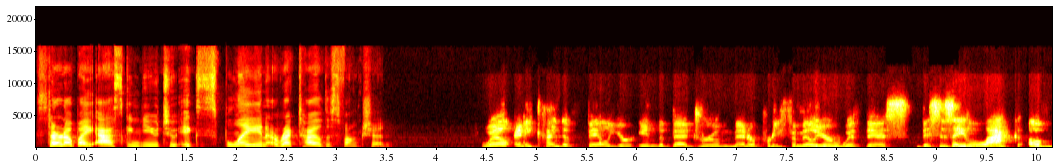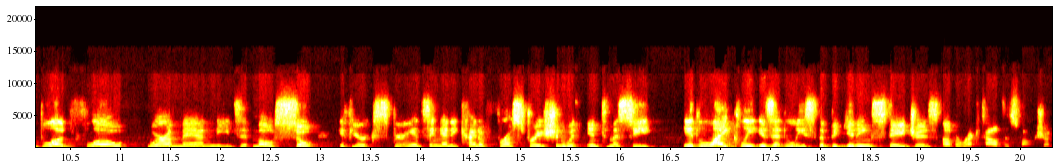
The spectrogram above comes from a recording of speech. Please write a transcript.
Start out by asking you to explain erectile dysfunction. Well, any kind of failure in the bedroom, men are pretty familiar with this. This is a lack of blood flow where a man needs it most. So, if you're experiencing any kind of frustration with intimacy, it likely is at least the beginning stages of erectile dysfunction.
